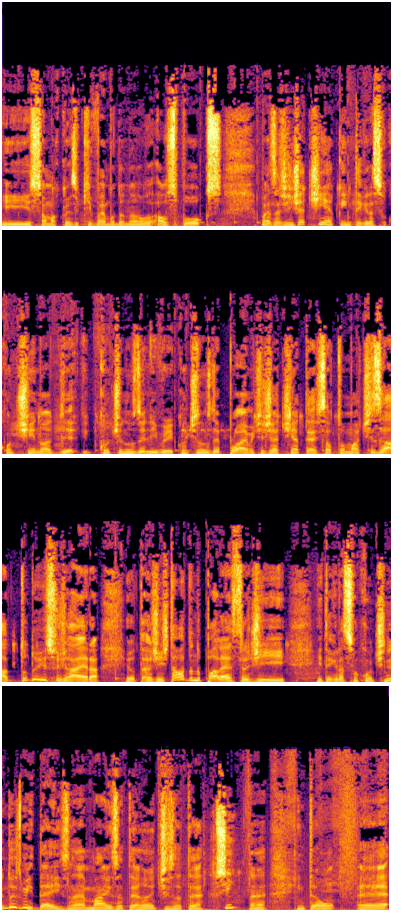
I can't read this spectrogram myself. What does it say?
e isso é uma coisa que vai mudando ao- aos poucos, mas a gente já tinha integração contínua, de, continuous delivery, continuous deployment, já tinha teste automatizado, tudo isso já era. eu- a gente estava dando palestra de integração contínua em 2010, né? Mais, até antes, até. Sim. né? Então, é,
